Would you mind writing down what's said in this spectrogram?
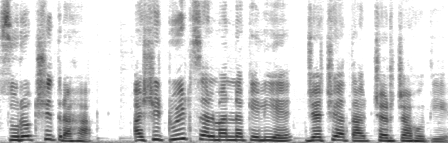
सुरक्षित रहा. अशी ट्विट सलमाननं केली आहे ज्याची आता चर्चा होतीये.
